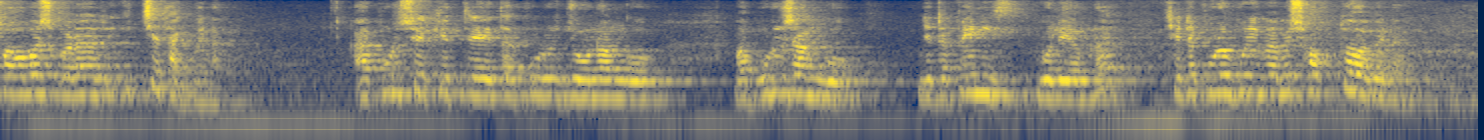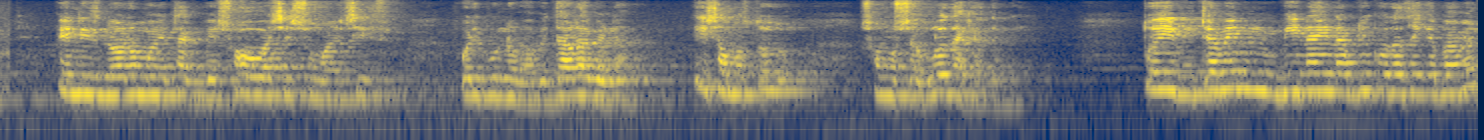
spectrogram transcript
সহবাস করার ইচ্ছে থাকবে না। আর পুরুষের ক্ষেত্রে তার পুরুষ যৌনাঙ্গ বা পুরুষাঙ্গ, যেটা পেনিস বলি আমরা, সেটা পুরোপুরিভাবে শক্ত হবে না। পেনিস নরম হয়ে থাকবে, সহবাসের সময় সে পরিপূর্ণভাবে দাঁড়াবে না। এই সমস্ত সমস্যাগুলো দেখা দেবে। তো এই ভিটামিন বি নাইন আপনি কোথা থেকে পাবেন?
